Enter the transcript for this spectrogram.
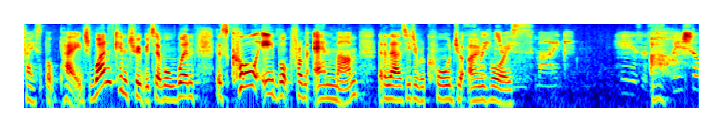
Facebook page. One contributor will win this cool ebook from Ann Anmum that allows you to record your own Sweet voice. Dreams, Mike. Here's a oh. special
